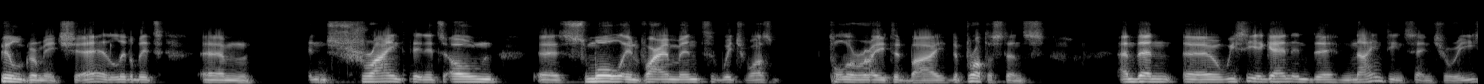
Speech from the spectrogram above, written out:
pilgrimage, eh? a little bit um, enshrined in its own uh, small environment, which was tolerated by the Protestants. And then uh, we see again in the 19th century,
